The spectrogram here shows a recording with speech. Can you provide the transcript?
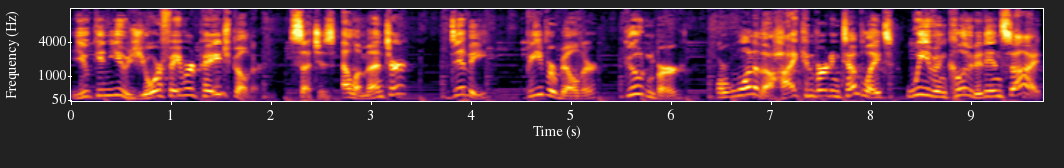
you can use your favorite page builder, such as Elementor, Divi, Beaver Builder, Gutenberg, or one of the high converting templates we've included inside.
